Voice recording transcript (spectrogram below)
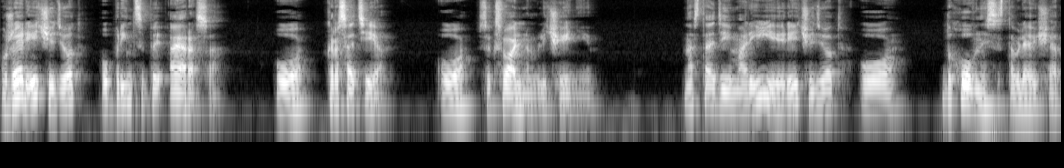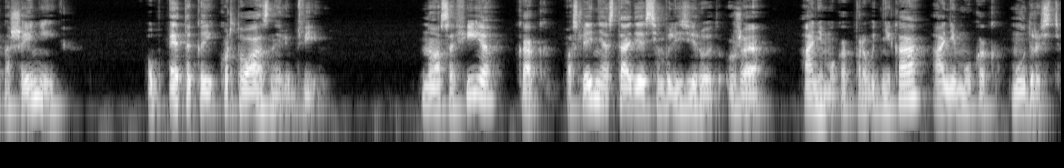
уже речь идет о принципе Эроса, о красоте, о сексуальном влечении. На стадии Марии речь идет о духовной составляющей отношений, об этакой куртуазной любви. Ну а София, как последняя стадия, символизирует уже аниму как проводника, аниму как мудрость.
